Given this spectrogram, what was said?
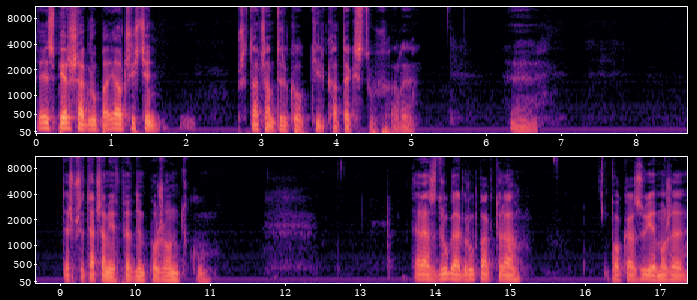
To jest pierwsza grupa. Ja oczywiście przytaczam tylko kilka tekstów, ale e, też przytaczam je w pewnym porządku. Teraz druga grupa, która pokazuje może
